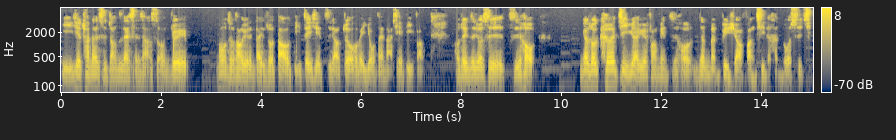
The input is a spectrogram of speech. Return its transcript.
以一些穿戴式装置在身上的时候，你就会某种程度上有点担心说，到底这些资料最后会被用在哪些地方？好，所以这就是之后应该说科技越来越方便之后，人们必须要放弃的很多事情。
